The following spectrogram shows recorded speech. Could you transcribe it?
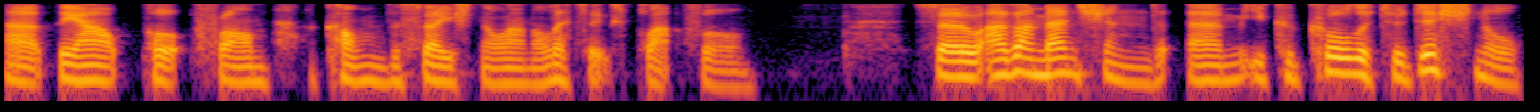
uh, the output from a conversational analytics platform. So as I mentioned, um, you could call the traditional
